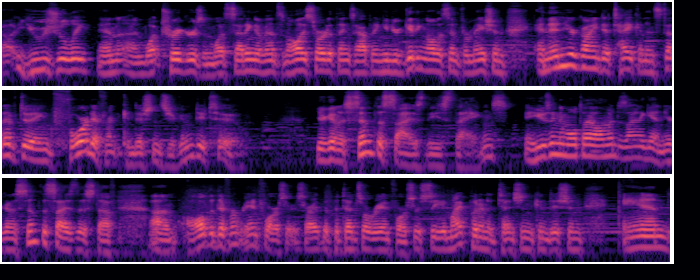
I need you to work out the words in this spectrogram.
uh, usually and, and what triggers and what setting events and all these sort of things happening and you're getting all this information and then you're going to take and instead of doing four different conditions you're going to do two you're going to synthesize these things and using the multi-element design again you're going to synthesize this stuff um, all the different reinforcers right the potential reinforcers so you might put an attention condition and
